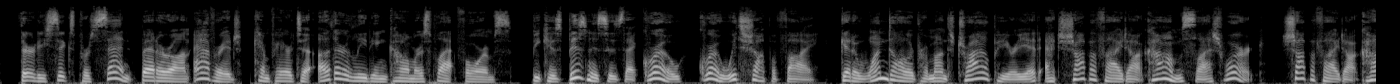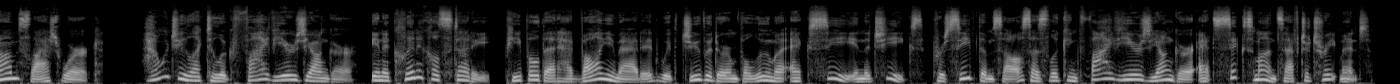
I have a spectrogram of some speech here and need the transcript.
36% better on average compared to other leading commerce platforms because businesses that grow grow with Shopify. Get a $1 per month trial period at shopify.com/work. shopify.com/work. How would you like to look 5 years younger? In a clinical study, people that had volume added with Juvederm Voluma XC in the cheeks perceived themselves as looking 5 years younger at 6 months after treatment.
